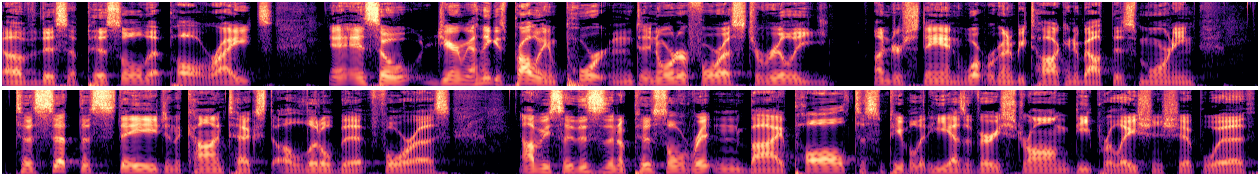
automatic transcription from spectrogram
of this epistle that Paul writes. And so, Jeremy, I think it's probably important in order for us to really understand what we're going to be talking about this morning to set the stage and the context a little bit for us. Obviously, this is an epistle written by Paul to some people that he has a very strong, deep relationship with.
